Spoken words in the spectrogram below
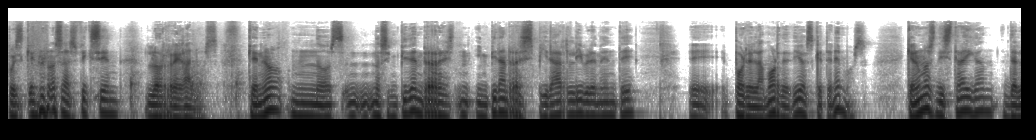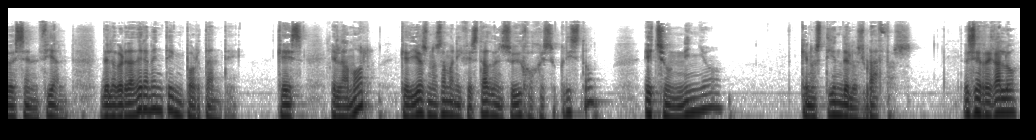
pues que no nos asfixien los regalos, que no nos, nos impiden impidan respirar libremente eh, por el amor de Dios que tenemos, que no nos distraigan de lo esencial, de lo verdaderamente importante, que es el amor que Dios nos ha manifestado en su Hijo Jesucristo, hecho un niño que nos tiende los brazos. Ese regalo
